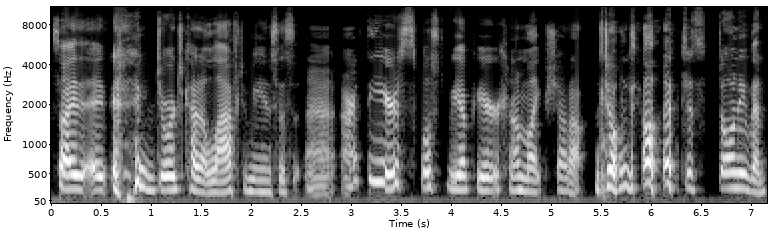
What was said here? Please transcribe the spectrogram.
So I, I George kind of laughed at me and says, uh, "Aren't the ears supposed to be up here?" And I'm like, "Shut up! Don't tell it. Just don't even."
